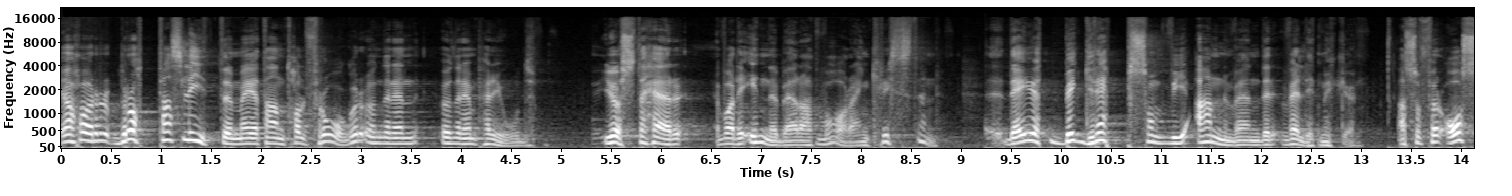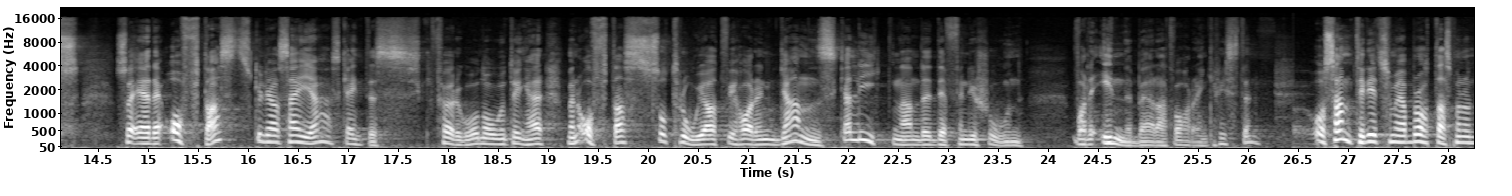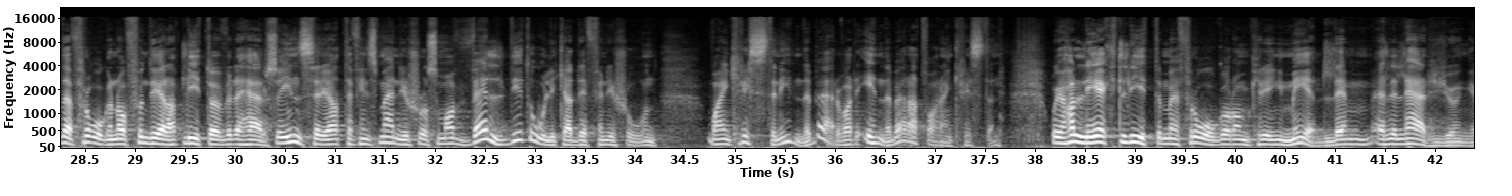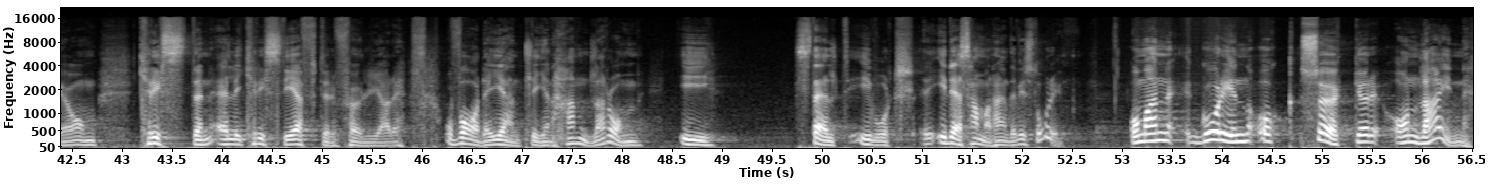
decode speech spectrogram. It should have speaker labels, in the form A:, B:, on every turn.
A: Jag har brottats lite med ett antal frågor under en, under en period. Just det här vad det innebär att vara en kristen. Det är ju ett begrepp som vi använder väldigt mycket. Alltså för oss så är det oftast, skulle jag säga, jag ska inte föregå någonting här, men oftast så tror jag att vi har en ganska liknande definition vad det innebär att vara en kristen. Och samtidigt som jag brottas med de där frågorna och funderat lite över det här så inser jag att det finns människor som har väldigt olika definition vad en kristen innebär, vad det innebär att vara en kristen. Och jag har lekt lite med frågor omkring medlem eller lärjunge, om kristen eller Kristi efterföljare och vad det egentligen handlar om i, ställt i, vårt, i det sammanhang där vi står i. Om man går in och söker online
